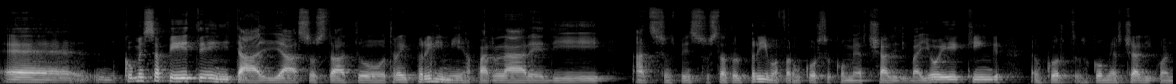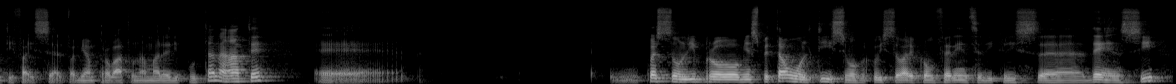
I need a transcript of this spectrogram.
Eh, come sapete in Italia sono stato tra i primi a parlare di, anzi sono, penso, sono stato il primo a fare un corso commerciale di biohacking e un corso commerciale di Quantify Self. Abbiamo provato una marea di puttanate. Eh, questo è un libro, mi aspettavo moltissimo perché ho visto varie conferenze di Chris eh, Dancy,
